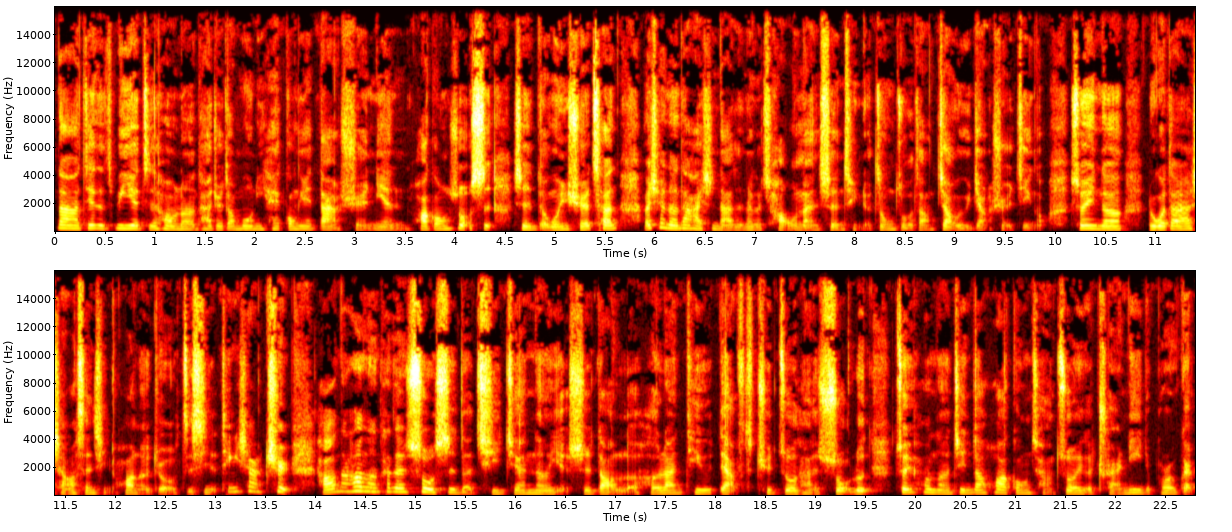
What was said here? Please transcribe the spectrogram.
那接着毕业之后呢，他就到慕尼黑工业大学念化工硕士，是德文学程，而且呢，他还是拿着那个超难申请的中佐章教育奖学金哦。所以呢，如果大大家想要申请的话呢，就仔细的听下去。好，然后呢，他在硕士的期间呢，也是到了荷兰 TU Delft 去做他的硕论，最后呢，进到化工厂做一个 trainee 的 program。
